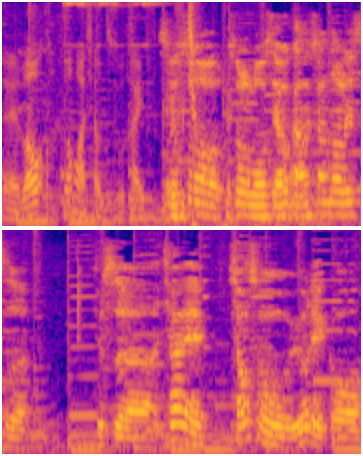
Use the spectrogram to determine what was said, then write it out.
哎，老老娃笑猪嗨，所以说说到乐山，我刚刚想到的是，就是晓得小时候有那个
